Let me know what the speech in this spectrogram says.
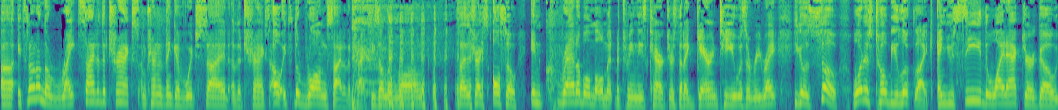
Uh, it's not on the right side of the tracks. I'm trying to think of which side of the tracks. Oh, it's the wrong side of the tracks. He's on the wrong side of the tracks. Also, incredible moment between these characters that I guarantee you was a rewrite. He goes, "So, what does Toby look like?" And you see the white actor go,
